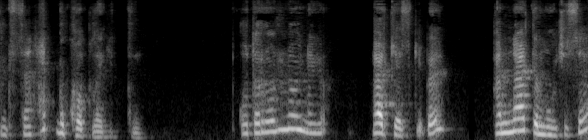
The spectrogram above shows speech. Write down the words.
Çünkü sen hep bu kodla gittin. O da rolünü oynuyor. Herkes gibi. Hani nerede mucize?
